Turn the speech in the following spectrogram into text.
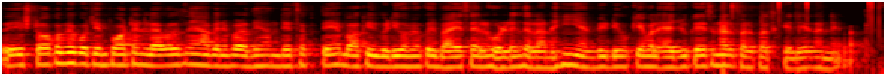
तो ये स्टॉक में कुछ इंपॉर्टेंट लेवल्स हैं, आप इन पर ध्यान दे सकते हैं। बाकी वीडियो में कोई बाय सेल होल्डिंग सलाह नहीं है। वीडियो केवल एजुकेशनल पर्पज़ के लिए। धन्यवाद।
